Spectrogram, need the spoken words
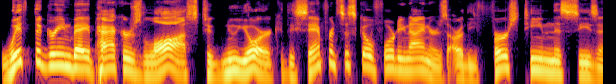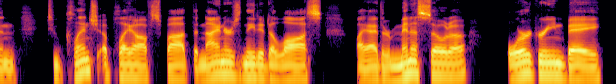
With the Green Bay Packers loss to New York, the San Francisco 49ers are the first team this season to clinch a playoff spot. The Niners needed a loss by either Minnesota or Green Bay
